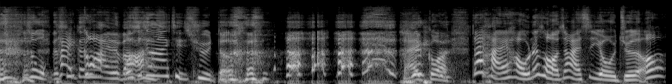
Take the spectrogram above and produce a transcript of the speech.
就是我太怪了吧？我是跟他一起去的，太怪。但还好，我那时候好像还是有觉得哦。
